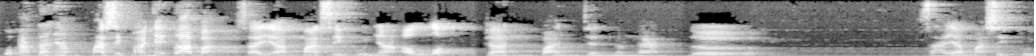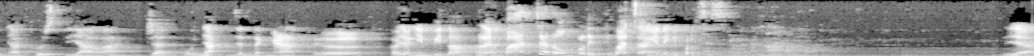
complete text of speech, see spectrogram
Kok katanya masih banyak itu apa? Saya masih punya Allah dan panjenengan. Loh. Saya masih punya Gusti Allah dan punya jenengan. Loh. Kayak ngimpi ta? Lah pancen dong pelit wajah ini persis. Iya.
